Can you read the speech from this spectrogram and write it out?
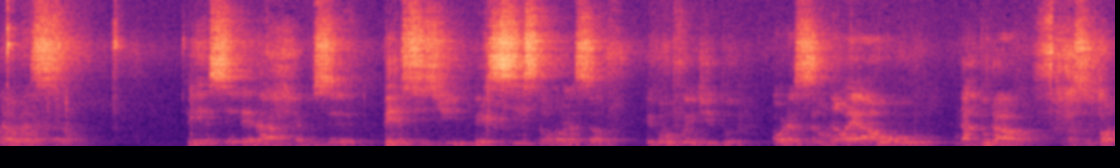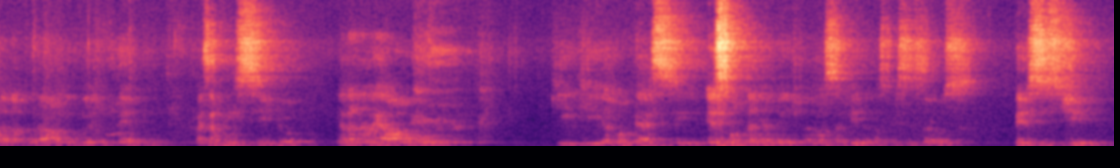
na oração. Perseverar é você persistir, persistam na oração. Porque, como foi dito, a oração não é algo natural. Ela se torna natural depois de um tempo. Mas, a princípio, ela não é algo que, que acontece espontaneamente na nossa vida. Nós precisamos persistir.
